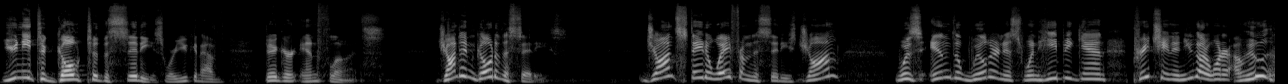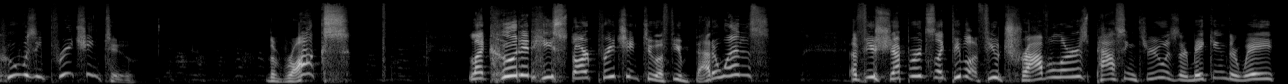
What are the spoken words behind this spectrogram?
You need to go to the cities where you can have bigger influence. John didn't go to the cities. John stayed away from the cities. John was in the wilderness when he began preaching, and you got to wonder uh, who, who was he preaching to? The rocks? Like, who did he start preaching to? A few Bedouins? A few shepherds? Like, people, a few travelers passing through as they're making their way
